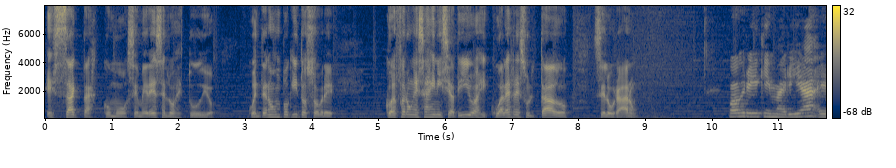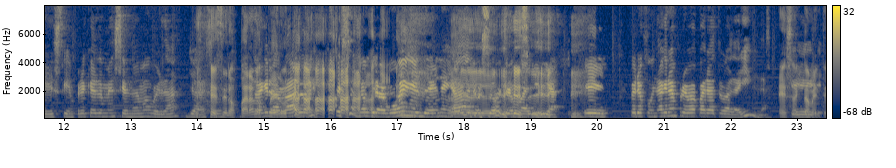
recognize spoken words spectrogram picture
exactas como se merecen los estudios. Cuéntenos un poquito sobre cuáles fueron esas iniciativas y cuáles resultados se lograron. Wow, Ricky, María, eh, siempre que lo mencionamos, ¿verdad? Ya se nos para está grabado, se nos grabó en el DNA nosotros, María. Eh, pero fue una gran prueba para toda la isla. Exactamente.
